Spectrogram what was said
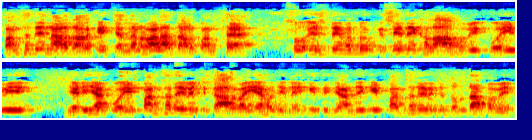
ਪੰਥ ਦੇ ਨਾਲ ਰਲ ਕੇ ਚੱਲਣ ਵਾਲਾ ਦਲ ਪੰਥ ਹੈ। ਸੋ ਇਸ ਦੇ ਵੱਲੋਂ ਕਿਸੇ ਦੇ ਖਿਲਾਫ ਵੀ ਕੋਈ ਵੀ ਜਿਹੜੀ ਆ ਕੋਈ ਪੰਥ ਦੇ ਵਿੱਚ ਕਾਰਵਾਈ ਇਹੋ ਜਿਹੀ ਨਹੀਂ ਕੀਤੀ ਜਾਂਦੀ ਕਿ ਪੰਥ ਦੇ ਵਿੱਚ ਦੁਬਧਾ ਪਵੇ।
